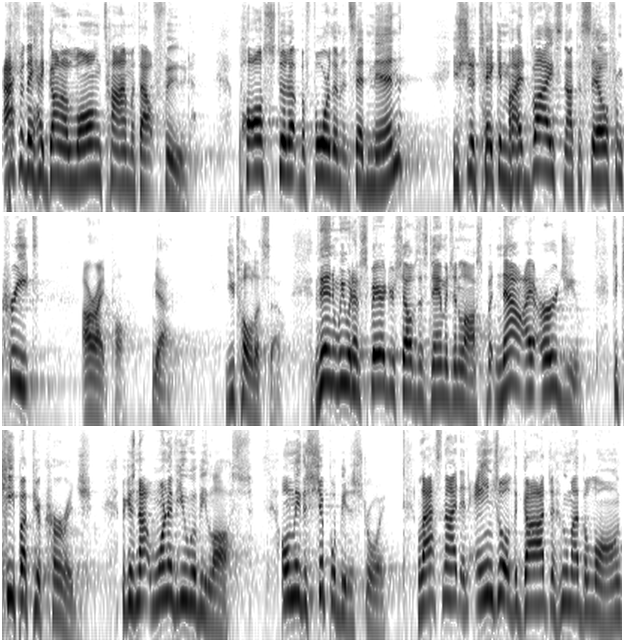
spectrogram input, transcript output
After they had gone a long time without food, Paul stood up before them and said, Men, you should have taken my advice not to sail from Crete. All right, Paul. Yeah, you told us so. Then we would have spared yourselves this damage and loss. But now I urge you to keep up your courage, because not one of you will be lost, only the ship will be destroyed. Last night, an angel of the God to whom I belong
